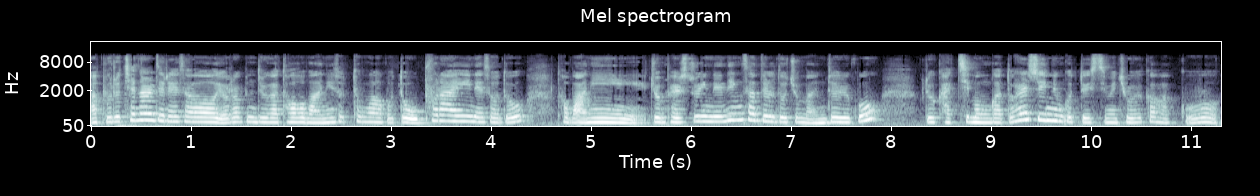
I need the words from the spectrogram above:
앞으로 채널들에서 여러분들과 더 많이 소통하고 또 오프라인에서도 더 많이 좀 뵐 수 있는 행사들도 좀 만들고 그리고 같이 뭔가 또 할 수 있는 것도 있으면 좋을 것 같고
